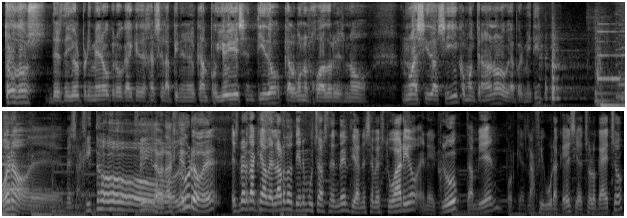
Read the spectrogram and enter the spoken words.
todos, desde yo el primero, creo que hay que dejarse la piel en el campo. Y hoy he sentido que algunos jugadores no, no ha sido así y como entrenador no lo voy a permitir. Bueno, eh, mensajito Sí, la verdad es que- duro, ¿eh? Es verdad que Abelardo tiene mucha ascendencia en ese vestuario, en el club también, porque es la figura que es y ha hecho lo que ha hecho,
